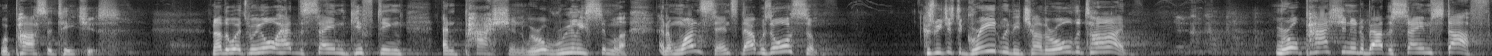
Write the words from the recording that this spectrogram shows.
were pastor teachers. In other words, we all had the same gifting and passion. We were all really similar. And in one sense, that was awesome because we just agreed with each other all the time. We we're all passionate about the same stuff.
